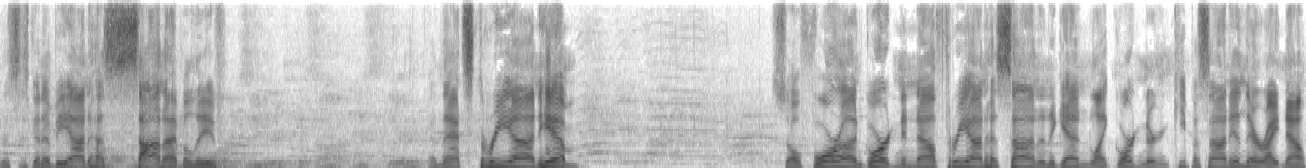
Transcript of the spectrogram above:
This is going to be on Hassan, I believe. And that's three on him. So four on Gordon and now three on Hassan. And again, like Gordon, they're going to keep Hassan in there right now.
